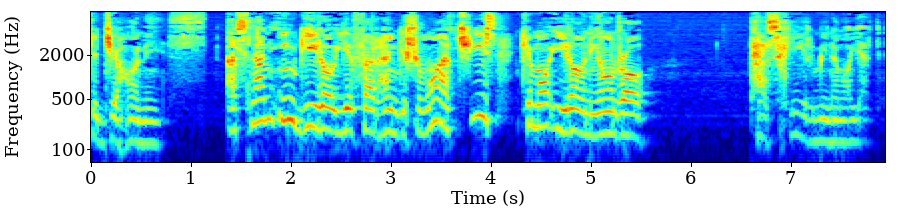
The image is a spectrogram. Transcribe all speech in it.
که جهانی است. اصلا این گیرایی فرهنگ شما از چیست که ما ایرانیان را تسخیر می نماید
